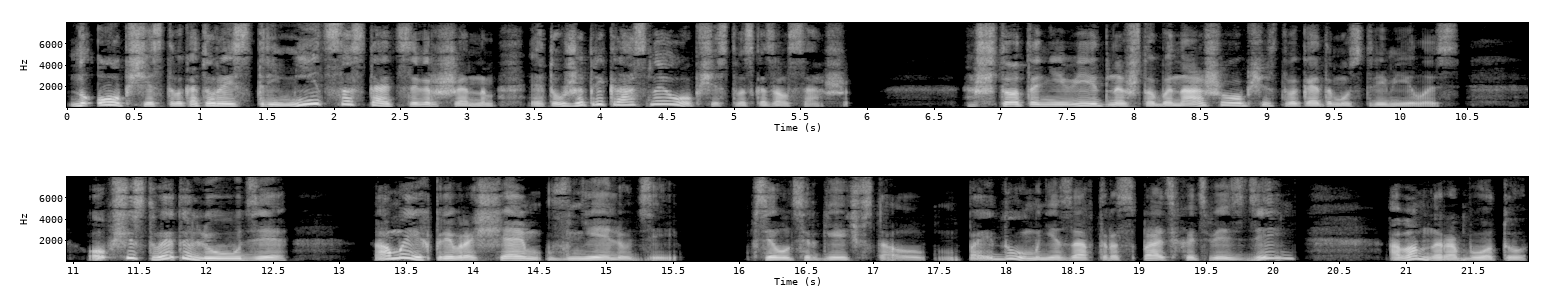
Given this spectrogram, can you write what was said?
но общество, которое стремится стать совершенным, это уже прекрасное общество, сказал Саша. Что-то не видно, чтобы наше общество к этому стремилось. Общество — это люди, а мы их превращаем в нелюдей. Всеволод Сергеевич встал. «Пойду мне завтра спать хоть весь день, а вам на работу.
